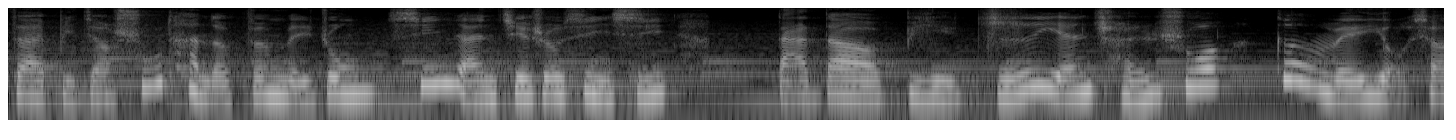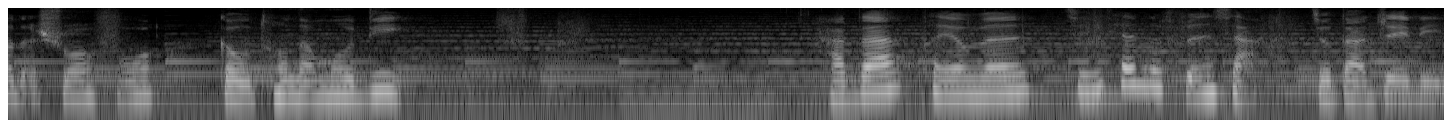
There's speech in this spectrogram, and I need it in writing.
在比较舒坦的氛围中欣然接收信息，达到比直言陈说更为有效的说服沟通的目的。好的，朋友们，今天的分享就到这里，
